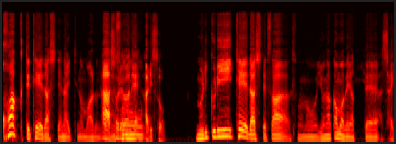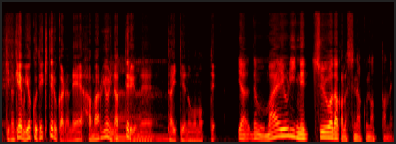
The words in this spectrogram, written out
怖くて手出してないっていうのもあるんだよああ、それはねの、ありそう。無理くり手出してさ、その夜中までやって、最近のゲームよくできてるからね、ハマるようになってるよねうん。大抵のものって。いや、でも前より熱中はだからしなくなったね。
